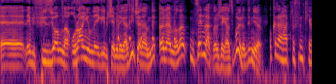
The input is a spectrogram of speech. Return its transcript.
e, ne bileyim füzyonla, uranyumla ilgili bir şey bile gelsin. Hiç önemli değil. Önemli olan senin aklına bir şey gelsin. Buyurun dinliyorum. O kadar haklısın ki.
